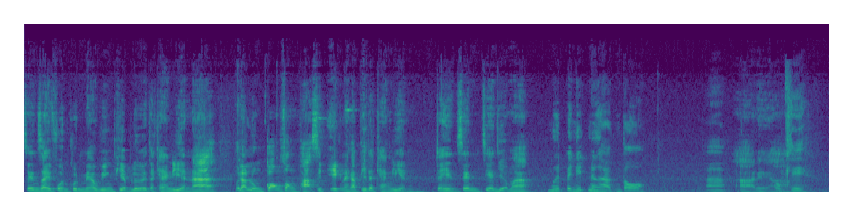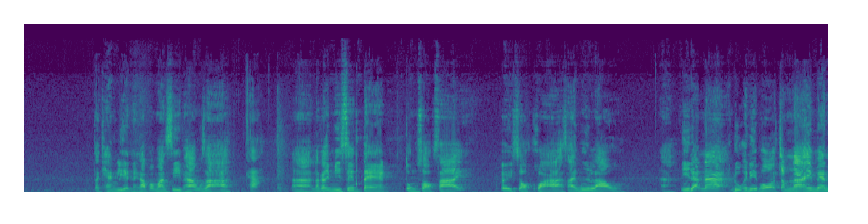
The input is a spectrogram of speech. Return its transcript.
เส้นสายฝนขนแมววิ่งเพียบเลยแต่แคงเหรียญนะ เวลาลงกล้องส่องพระ 10x นะครับพี่ตะแคงเหรียญจะเห็นเส้นเซียนเยอะมาก มืดไปนิดนึงค่ะคุณโตอ่าอ่าเนี่ยโอเคตะแคงเหรียญนะครับประมาณ 4 5 องศาค่ะอ่าแล้วก็จะมีเส้นแตกตรงศอกซ้ายเอ้ยศอกขวาซ้ายมือเราอ่านี่ด้านหน้าดูแค่นี้พอจำหน้าให้แม่น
